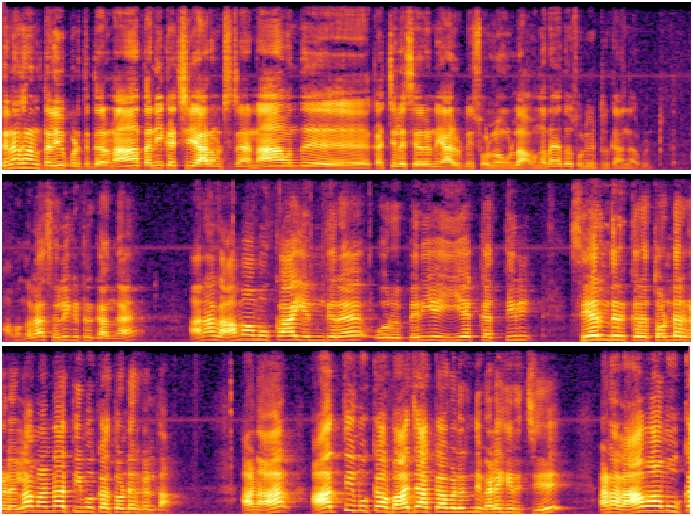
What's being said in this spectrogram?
தினகரன் தெளிவுபடுத்திட்டார். நான் தனி கட்சி ஆரம்பிச்சிட்டேன். நான் வந்து கட்சியில் சேரேன்னு யாருக்கிட்டையும் சொல்லவும் இல்லை. அவங்க தான் ஏதோ சொல்லிட்டு இருக்காங்க அப்படின்ட்டு. அவங்களா சொல்லிக்கிட்டு இருக்காங்க ஆனால் அமமுக என்கிற ஒரு பெரிய இயக்கத்தில் சேர்ந்திருக்கிற தொண்டர்கள் எல்லாம் அண்ணா திமுக தொண்டர்கள் தான். ஆனால் அதிமுக பாஜகவிலிருந்து விலகிருச்சு. ஆனால் அமமுக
